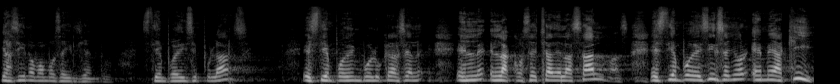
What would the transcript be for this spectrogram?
Y así nos vamos a ir yendo. Es tiempo de discipularse. Es tiempo de involucrarse en, la cosecha de las almas. Es tiempo de decir, Señor, heme aquí,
